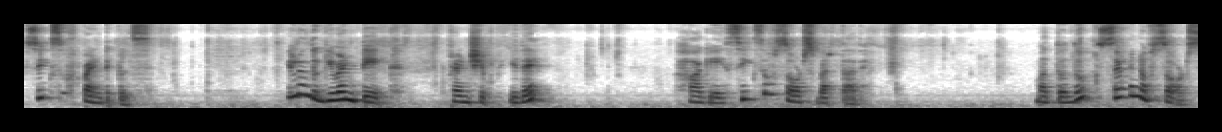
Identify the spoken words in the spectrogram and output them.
ಸಿಕ್ಸ್ ಆಫ್ ಪೆಂಟಿಕಲ್ಸ್ ಇಲ್ಲೊಂದು ಗಿವ್ ಆ್ಯಂಡ್ ಟೇಕ್ ಫ್ರೆಂಡ್ಶಿಪ್ ಇದೆ. ಹಾಗೆ ಸಿಕ್ಸ್ ಆಫ್ ಸಾರ್ಟ್ಸ್ ಬರ್ತಾ ಇದೆ. ಮತ್ತೊಂದು seven of swords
